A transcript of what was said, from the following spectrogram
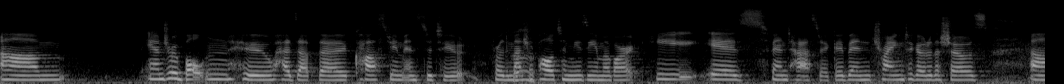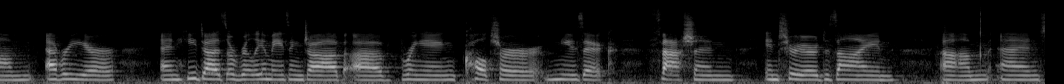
um, Andrew Bolton, who heads up the Costume Institute for the. Metropolitan Museum of Art, he is fantastic. I've been trying to go to the shows um, every year, and he does a really amazing job of bringing culture, music, fashion, interior design, um, and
